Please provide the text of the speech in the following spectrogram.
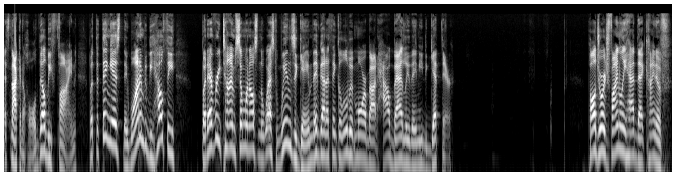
That's not going to hold. They'll be fine. But the thing is, they want him to be healthy, but every time someone else in the West wins a game, they've got to think a little bit more about how badly they need to get there. Paul George finally had that kind of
